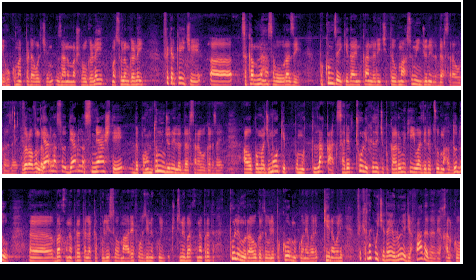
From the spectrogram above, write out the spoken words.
د حکومت په ډول چې ځان مشروع ګڼئ، مسؤل هم ګڼئ، فکر کوئ چې څه کم نهه سوه ورځې په کوم ځای کې دا امکان لري چې ته معصومې نجونې له درس سره وګرځی؟ دیارلس، دیارلس میاشتې د پوهنتون نجونې له درس سره وګرځی؟ او په مجموع کې په مطلق اکثریت ټولې ښځې چې په کارونو کې یوازې له څو محدودو برخو نه پرته لکه پولیسو او معارف او ځینو کوچنیو برخو نه پرته ټولې مو راوګرځولې په کور مو کېنولې فکر نه کوئ چې دا یو لویه جفا ده د خلکو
